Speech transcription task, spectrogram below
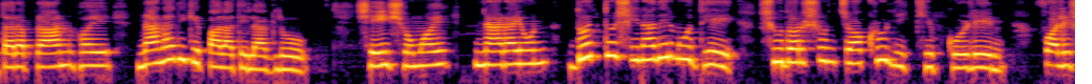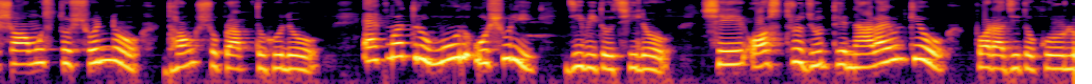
তারা প্রাণ ভয়ে নানা দিকে পালাতে লাগল। সেই সময় নারায়ণ দৈত্য সেনাদের মধ্যে সুদর্শন চক্র নিক্ষেপ করলেন। ফলে সমস্ত সৈন্য ধ্বংসপ্রাপ্ত হলো। একমাত্র মূর অসুরই জীবিত ছিল। সে অস্ত্রযুদ্ধে নারায়ণকেও পরাজিত করল।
